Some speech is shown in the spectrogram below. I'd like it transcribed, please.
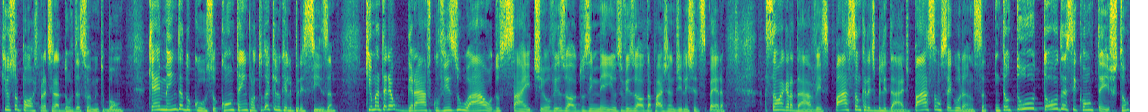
que o suporte para tirar dúvidas foi muito bom, que a emenda do curso contempla tudo aquilo que ele precisa que o material gráfico, visual do site, o visual dos e-mails, o visual da página de lista de espera são agradáveis, passam credibilidade, passam segurança. Então, tu, todo esse contexto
